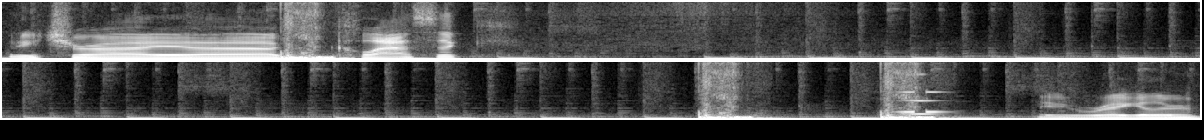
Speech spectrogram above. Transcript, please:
What do you try? Uh, classic. Maybe regular.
